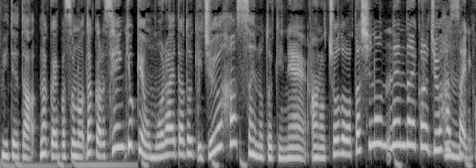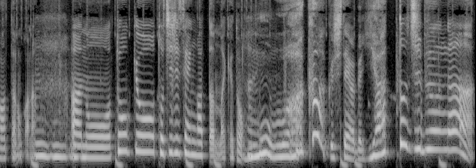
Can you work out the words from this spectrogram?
見てた。なんかやっぱそのだから選挙権をもらえた時18歳の時ねあのちょうど私の年代から18歳に変わったのかな、うん。うんうんあの東京都知事選があったんだけど、はい。もうワクワクしたよね。やっと自分が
